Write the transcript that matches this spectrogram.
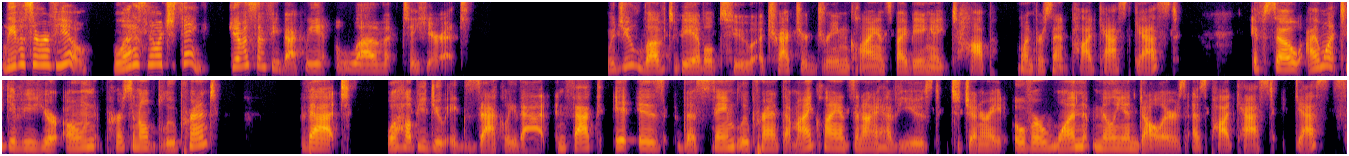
leave us a review. Let us know what you think. Give us some feedback. We love to hear it. Would you love to be able to attract your dream clients by being a top 1% podcast guest? If so, I want to give you your own personal blueprint that will help you do exactly that. In fact, it is the same blueprint that my clients and I have used to generate over $1 million as podcast guests.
